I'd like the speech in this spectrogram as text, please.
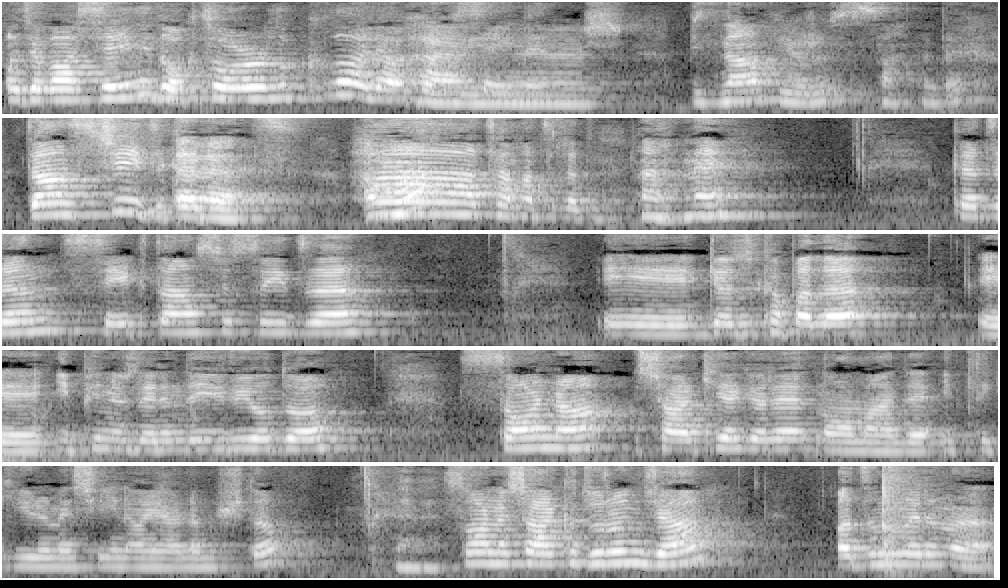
acaba şey mi doktorlukla alakalı bir şey mi? Hayır. Biz ne yapıyoruz sahnede? Dansçıydı kadın. Evet. Ha tam hatırladım. Heh, ne? Kadın sirk dansçısıydı. Ee, gözü kapalı e, ipin üzerinde yürüyordu. Sonra şarkıya göre normalde ipteki yürüme şeyini ayarlamıştı. Evet. Sonra şarkı durunca adımlarını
